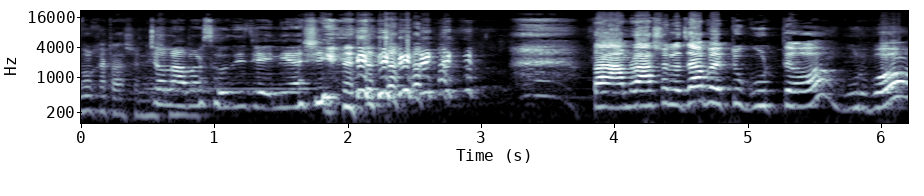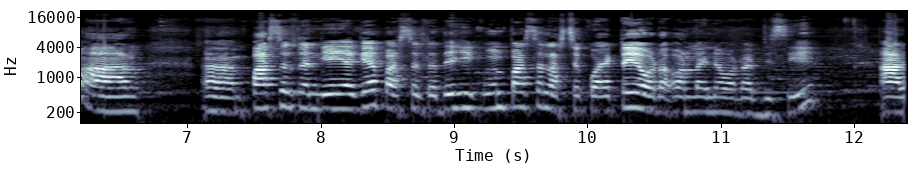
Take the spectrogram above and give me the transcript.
বোরখাটা আসেনি চলো আবার সৌদি যাই নিয়ে আসি। তা আমরা আসলে যাব একটু ঘুরতেও ঘুরবো। আর পার্সেলটা নিয়ে আগে পার্সেলটা দেখি কোন পার্সেল আসছে। কয়েকটাই অর্ডার অনলাইনে অর্ডার দিছি। আর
